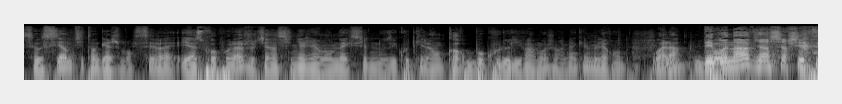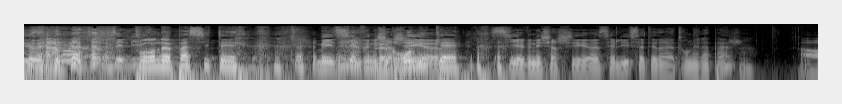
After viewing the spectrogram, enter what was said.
C'est aussi un petit engagement. C'est vrai. Et à ce propos-là, je tiens à signaler à mon ex, si elle nous écoute, qu'elle a encore beaucoup de livres à moi. J'aimerais bien qu'elle me les rende. Voilà. Démona, viens chercher tes, livres. Pour ne pas citer Mais si elle venait le chercher, gros euh, si elle venait chercher euh, ses livres, ça t'aiderait à tourner la page? Ah,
